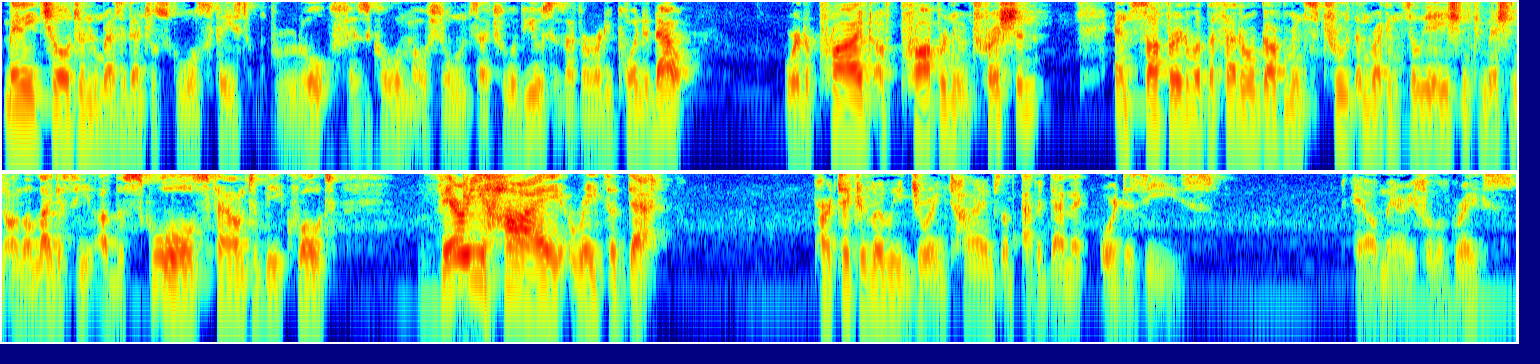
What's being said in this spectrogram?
many children in residential schools faced brutal physical, emotional, and sexual abuse, as I've already pointed out, were deprived of proper nutrition, and suffered what the federal government's Truth and Reconciliation Commission on the legacy of the schools found to be, quote, very high rates of death, particularly during times of epidemic or disease. Hail Mary, full of grace.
